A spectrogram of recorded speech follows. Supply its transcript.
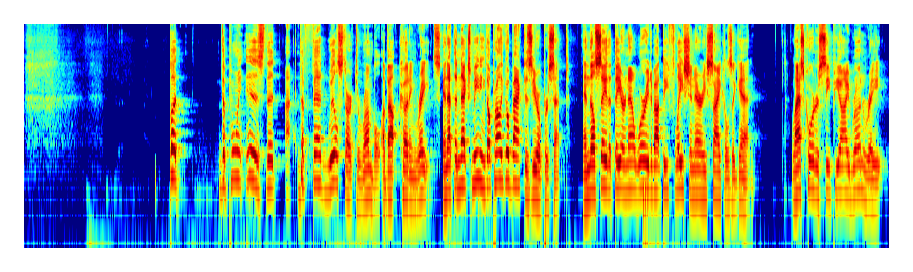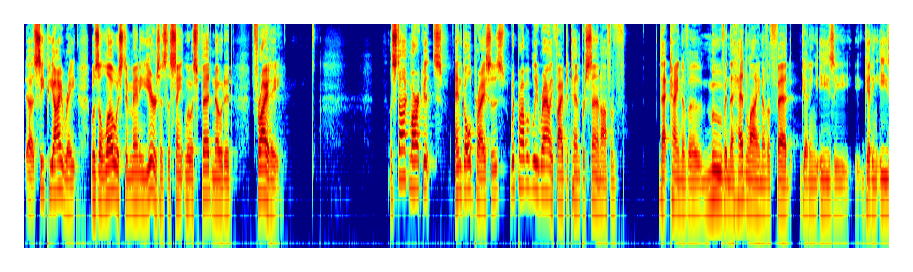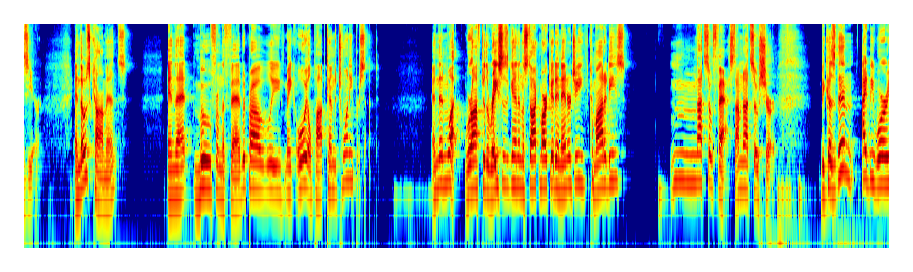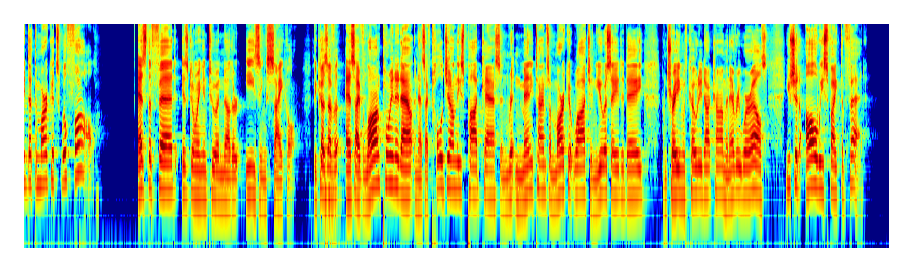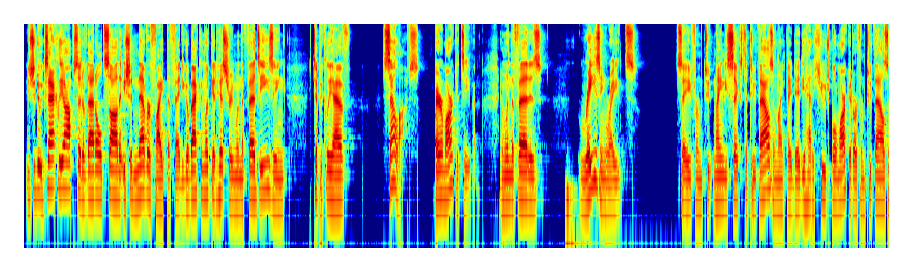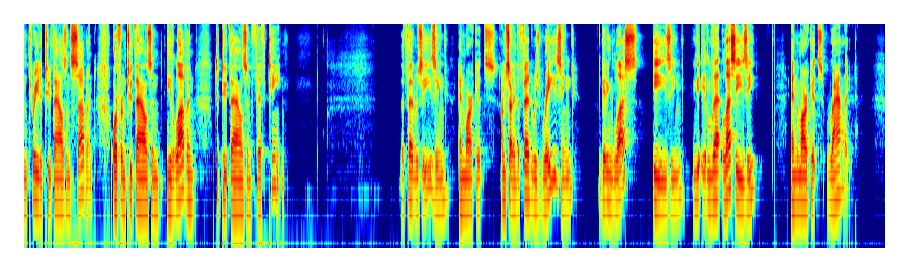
But the point is that uh, the Fed will start to rumble about cutting rates. And at the next meeting, they'll probably go back to 0%. And they'll say that they are now worried about deflationary cycles again. Last quarter's CPI run rate, uh, CPI rate was the lowest in many years, as the St. Louis Fed noted Friday. The stock markets and gold prices would probably rally 5 to 10% off of that kind of a move in the headline of a Fed getting easy getting easier. And those comments and that move from the Fed would probably make oil pop 10 to 20%. And then what? We're off to the races again in the stock market and energy, commodities? Mm, not so fast. I'm not so sure. Because then I'd be worried that the markets will fall as the Fed is going into another easing cycle. Because of, as I've long pointed out, and as I've told you on these podcasts and written many times on Market Watch and USA Today, on tradingwithcody.com and everywhere else, you should always fight the Fed. You should do exactly opposite of that old saw that you should never fight the Fed. You go back and look at history when the Fed's easing, typically have sell-offs, bear markets even. And when the Fed is raising rates, say from 96 to 2000 like they did you had a huge bull market or from 2003 to 2007 or from 2011 to 2015 the fed was easing and markets i'm sorry the fed was raising getting less easing less easy and the markets rallied.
